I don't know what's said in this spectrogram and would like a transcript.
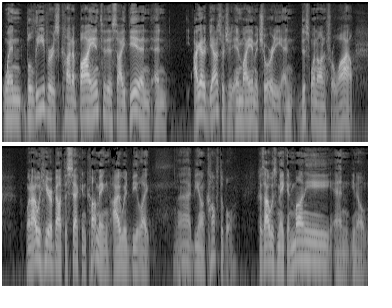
when believers kind of buy into this idea and, and I got to be honest with you, in my immaturity, and this went on for a while, when I would hear about the second coming, I would be like, I'd be uncomfortable because I was making money and, you know,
